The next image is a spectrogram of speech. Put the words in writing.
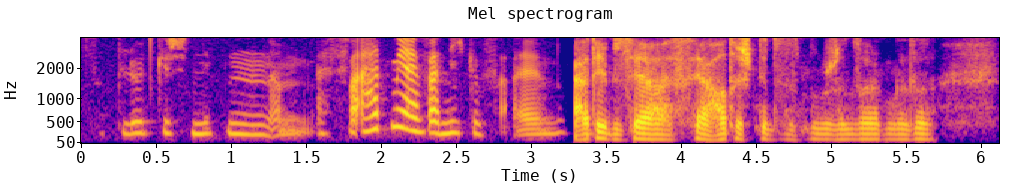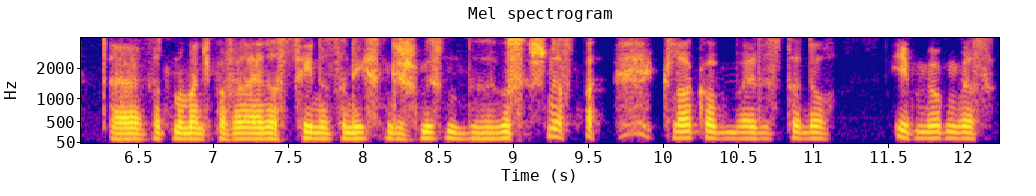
zu blöd geschnitten. Und es war, hat mir einfach nicht gefallen. Er hat eben sehr, sehr harte Schnitte, das muss man schon sagen. Also da wird man manchmal von einer Szene zur nächsten geschmissen. Da muss man schon erstmal klarkommen, weil das dann noch eben irgendwas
